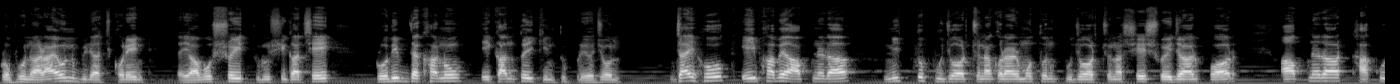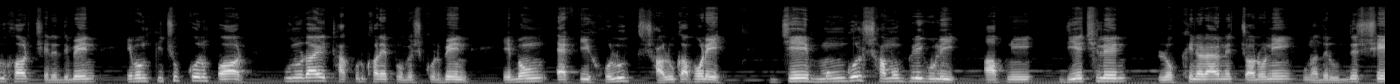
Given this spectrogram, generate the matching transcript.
প্রভু নারায়ণ বিরাজ করেন। তাই অবশ্যই তুলসী গাছে প্রদীপ দেখানো একান্তই কিন্তু প্রয়োজন। যাই হোক, এইভাবে আপনারা নিত্য পুজো অর্চনা করার মতন পুজো অর্চনা শেষ হয়ে যাওয়ার পর আপনারা ঠাকুর ঘর ছেড়ে দিবেন এবং কিছুক্ষণ পর পুনরায় ঠাকুর ঘরে প্রবেশ করবেন এবং একটি হলুদ শালু কাপড়ে যে মঙ্গল সামগ্রীগুলি আপনি দিয়েছিলেন লক্ষ্মীনারায়ণের চরণে ওনাদের উদ্দেশ্যে,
